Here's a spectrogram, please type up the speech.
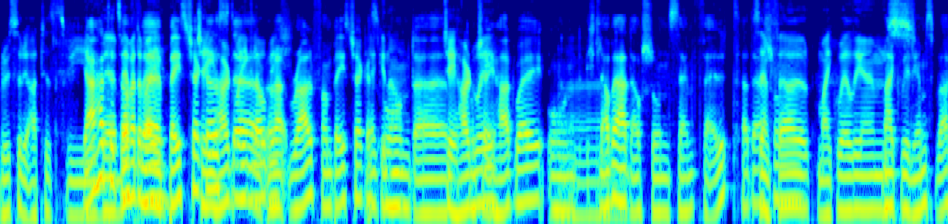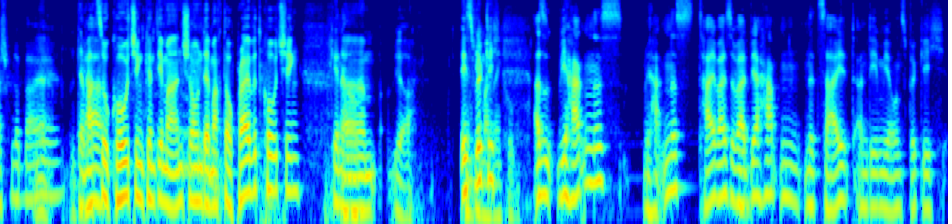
größere Artists wie. Ja, hat wer, jetzt wer auch war dabei? äh, Basscheckers, Jay Hardway, der glaub Ra- ich. Ralph von Basscheckers Ja, genau. und, äh, Jay und Hardway. Jay Hardway und ich Äh, glaube, er hat auch schon Sam Feld, hat er Sam schon. Feld, Mike Williams. Mike Williams war schon Ja. dabei. Der Ja, macht so Coaching, könnt ihr mal anschauen. Der macht auch Private Coaching. Genau. Ähm, ja. ist wirklich, also wir hatten es, wir hatten es teilweise, weil wir hatten eine Zeit, an dem wir uns wirklich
